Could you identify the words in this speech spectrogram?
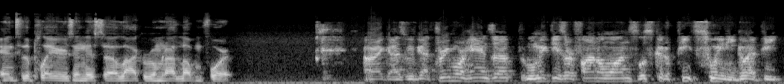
and to the players in this uh, locker room. And I love them for it. All right, guys, we've got three more hands up. We'll make these our final ones. Let's go to Pete Sweeney. Go ahead, Pete.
